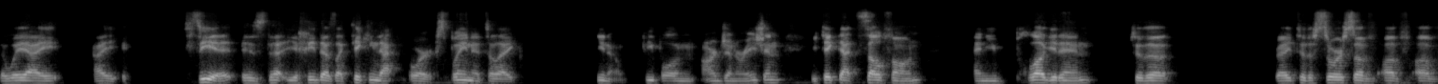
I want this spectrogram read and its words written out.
the way I I see it is that yechida is like taking that or explain it to like you know people in our generation. You take that cell phone and you plug it in to the right to the source of of of,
